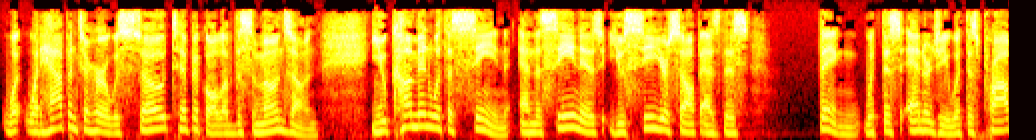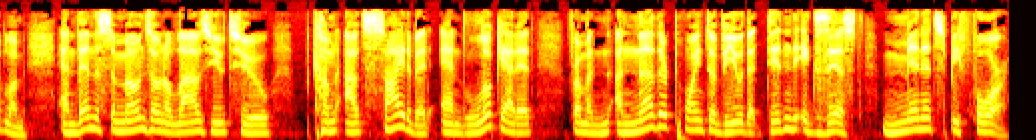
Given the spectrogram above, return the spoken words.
what what happened to her was so typical of the Simone Zone. You come in with a scene, and the scene is you see yourself as this thing with this energy, with this problem, and then the Simone Zone allows you to come outside of it and look at it from an, another point of view that didn't exist minutes before.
